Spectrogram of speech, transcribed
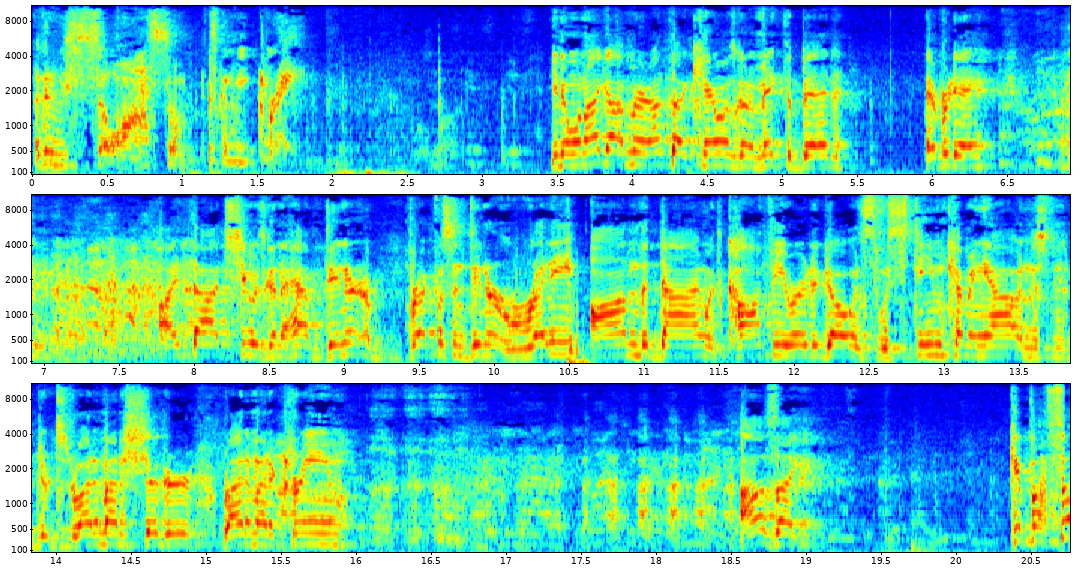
They're going to be so awesome. It's going to be great. You know, when I got married, I thought Karen was going to make the bed every day. I thought she was going to have dinner, breakfast and dinner ready on the dime with coffee ready to go, with steam coming out, and just, right amount of sugar, right amount of cream. I was like, ¿Qué pasó?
